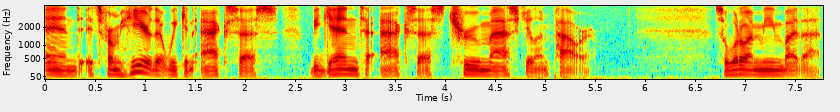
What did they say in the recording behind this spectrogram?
And it's from here that we can access, begin to access true masculine power. So, what do I mean by that?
